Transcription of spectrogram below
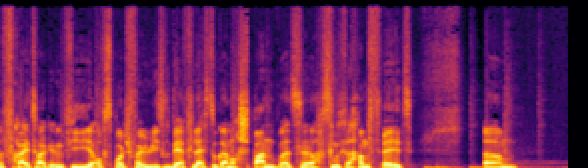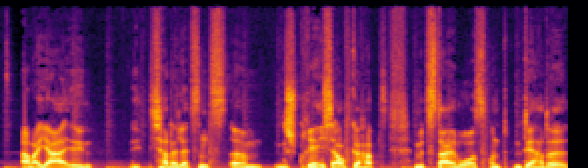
Freitag irgendwie auf Spotify releasen. Wäre vielleicht sogar noch spannend, weil es ja aus dem Rahmen fällt. Ähm, aber ja, äh, ich hatte letztens ähm, ein Gespräch auch gehabt mit Style Wars und der hatte,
